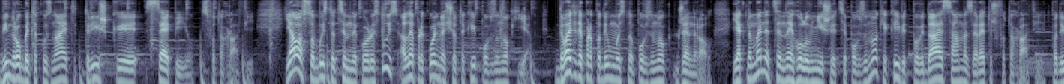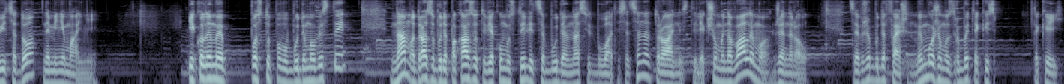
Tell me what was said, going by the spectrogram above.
Він робить таку, знаєте, трішки сепію з фотографії. Я особисто цим не користуюсь, але прикольно, що такий повзунок є. Давайте тепер подивимось на повзунок General. Як на мене, це найголовніший це повзунок, який відповідає саме за ретуш фотографії. Подивіться до на мінімальній. І коли ми поступово будемо вести, нам одразу буде показувати, в якому стилі це буде в нас відбуватися. Це натуральний стиль. Якщо ми навалимо General, це вже буде фешн. Ми можемо зробити якийсь такий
